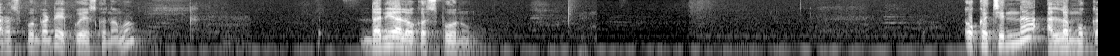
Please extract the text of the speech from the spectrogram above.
అర స్పూన్ కంటే ఎక్కువ వేసుకుందాము. ధనియాలు ఒక స్పూను. ఒక చిన్న అల్లం ముక్క.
